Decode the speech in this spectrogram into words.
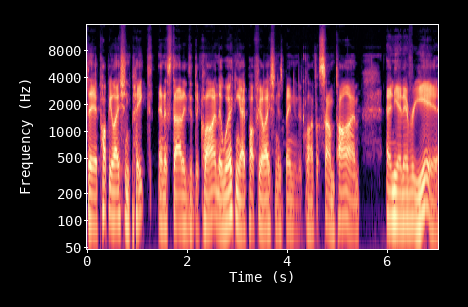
their population peaked and has started to decline. Their working age population has been in decline for some time. And yet every year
